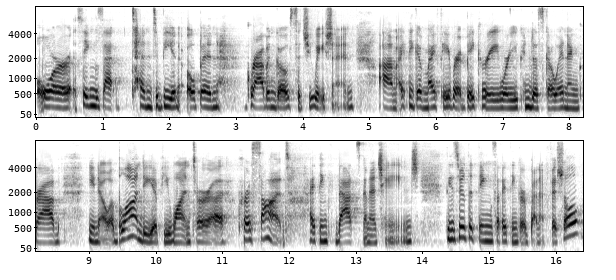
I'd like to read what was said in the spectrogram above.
or things that tend to be an open grab and go situation. Um, I think of my favorite bakery where you can just go in and grab, you know, a blondie if you want or a croissant. I think that's going to change. These are the things that I think are beneficial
